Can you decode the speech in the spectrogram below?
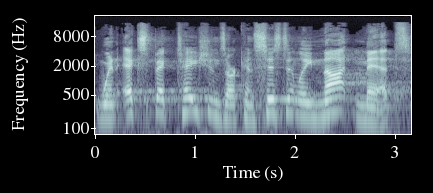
when expectations are consistently not met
